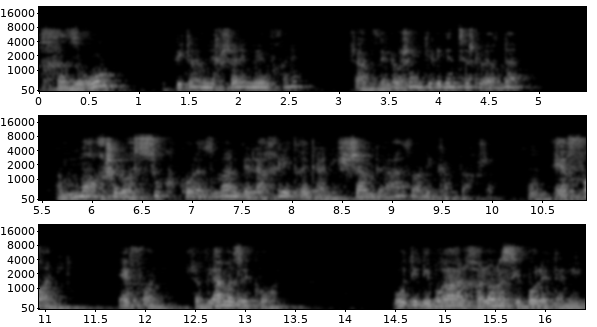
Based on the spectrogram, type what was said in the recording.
חזרו, ופתאום הם נכשלים במבחנים. עכשיו, זה לא שהאינטליגנציה שלו ירדה. המוח שלו עסוק כל הזמן בלהחליט, רגע, אני שם ואז או אני כאן ועכשיו? כן. איפה אני? איפה אני? עכשיו, למה זה קורה? רותי דיברה על חלון הסיבולת, אני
